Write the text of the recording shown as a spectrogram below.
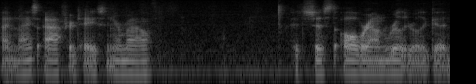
a nice aftertaste in your mouth. It's just all around really, really good.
